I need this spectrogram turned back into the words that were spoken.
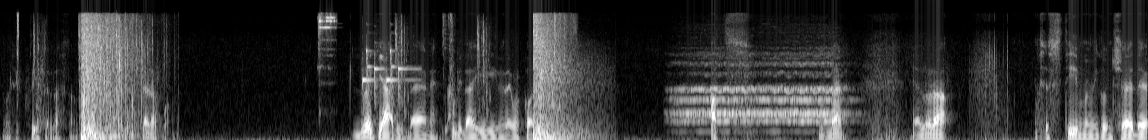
No, se qui c'è la stanzotta, c'era qua. Due chiavi, bene. Tu mi dai, mi dai qualcosa? Az. Va bene. E allora, se Steam mi concede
